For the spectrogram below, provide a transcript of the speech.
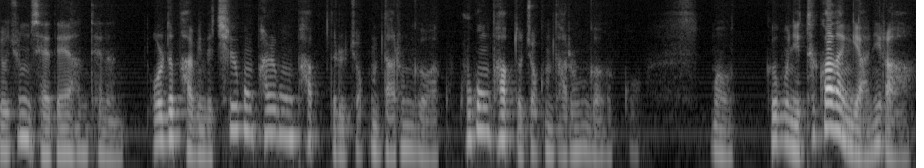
요즘 세대한테는 올드팝인데 70, 80 팝들을 조금 다룬 것 같고 90 팝도 조금 다룬 것 같고 뭐 그분이 특화된 게 아니라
